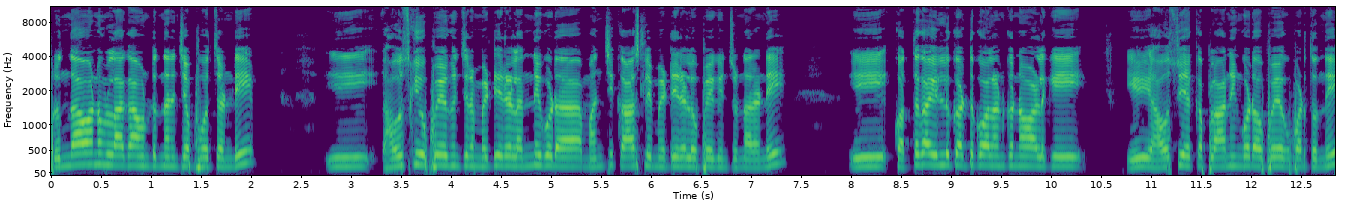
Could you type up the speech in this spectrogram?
బృందావనం లాగా ఉంటుందని చెప్పవచ్చండి. ఈ హౌస్కి ఉపయోగించిన మెటీరియల్ అన్నీ కూడా మంచి కాస్ట్లీ మెటీరియల్ ఉపయోగించున్నారండి. ఈ కొత్తగా ఇల్లు కట్టుకోవాలనుకున్న వాళ్ళకి ఈ హౌస్ యొక్క ప్లానింగ్ కూడా ఉపయోగపడుతుంది.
